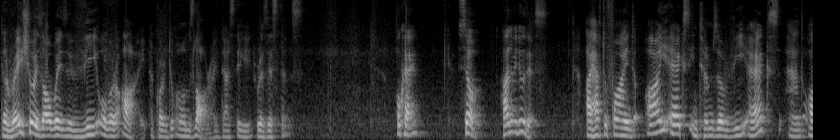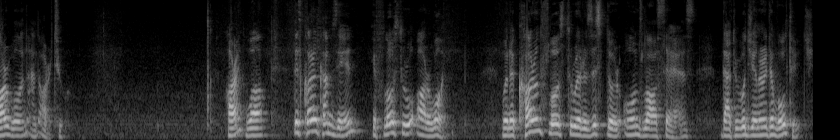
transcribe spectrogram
The ratio is always V over I, according to Ohm's law, right? That's the resistance. Okay, so how do we do this? I have to find Ix in terms of Vx and R1 and R2. All right, well, this current comes in, it flows through R1. When a current flows through a resistor, Ohm's law says that we will generate a voltage.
